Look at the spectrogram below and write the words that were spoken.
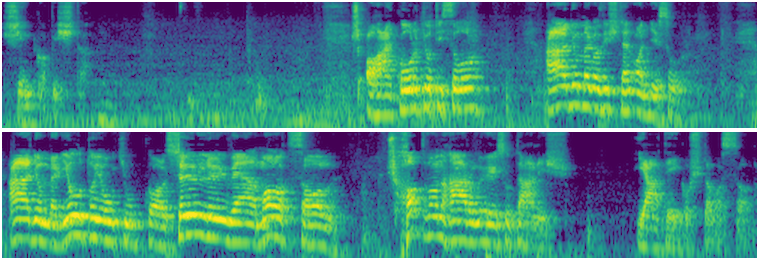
sinkapista. És ahány kortyot iszol, áldjon meg az Isten annyiszor. Áldjon meg jó tojótyúkkal, szőlővel, malacsal, és 63 ősz után is játékos tavasszal.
